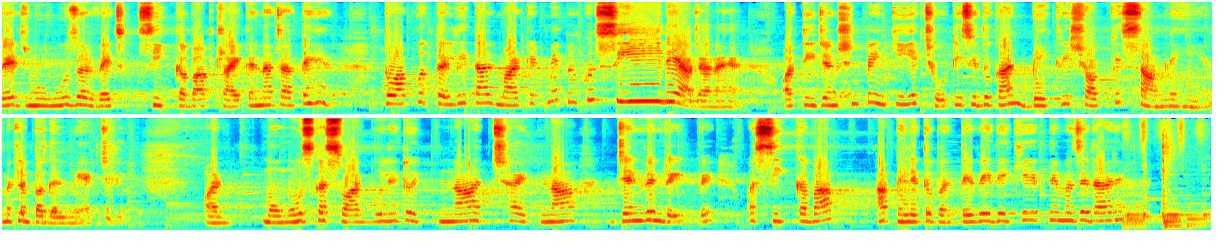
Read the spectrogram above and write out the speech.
वेज मोमोज और वेज सीख कबाब ट्राई करना चाहते हैं तो आपको तल्ली ताल मार्केट में बिल्कुल सीधे आ जाना है। और टी जंक्शन पे इनकी ये छोटी सी दुकान बेकरी शॉप के सामने ही है मतलब बगल में एक्चुअली और मोमोज का स्वाद बोले तो इतना अच्छा इतना जेनविन रेट पे। और सीख कबाब, आप पहले तो बनते हुए देखिए, इतने मज़ेदार हैं।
